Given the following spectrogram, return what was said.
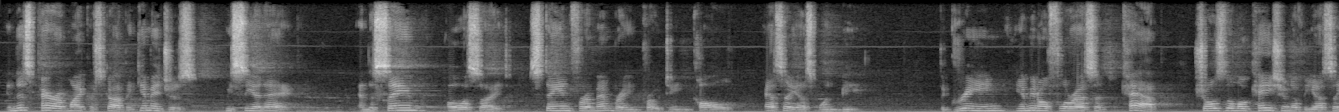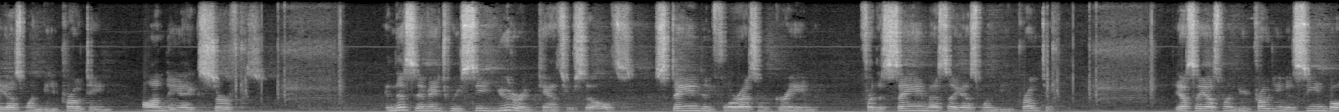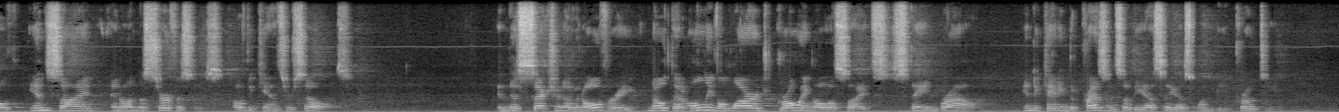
In this pair of microscopic images, we see an egg and the same oocyte stained for a membrane protein called SAS1B. The green immunofluorescent cap shows the location of the SAS1B protein on the egg's surface. In this image, we see uterine cancer cells stained in fluorescent green for the same SAS1B protein. The SAS1B protein is seen both inside and on the surfaces of the cancer cells. In this section of an ovary, note that only the large growing oocytes stain brown, indicating the presence of the SAS1B protein.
